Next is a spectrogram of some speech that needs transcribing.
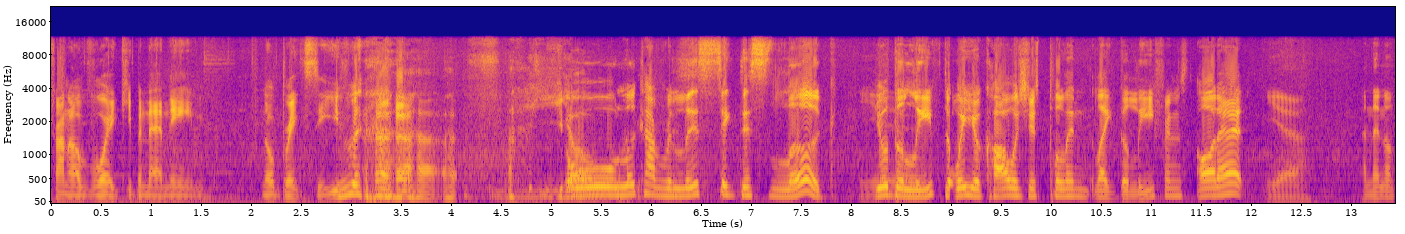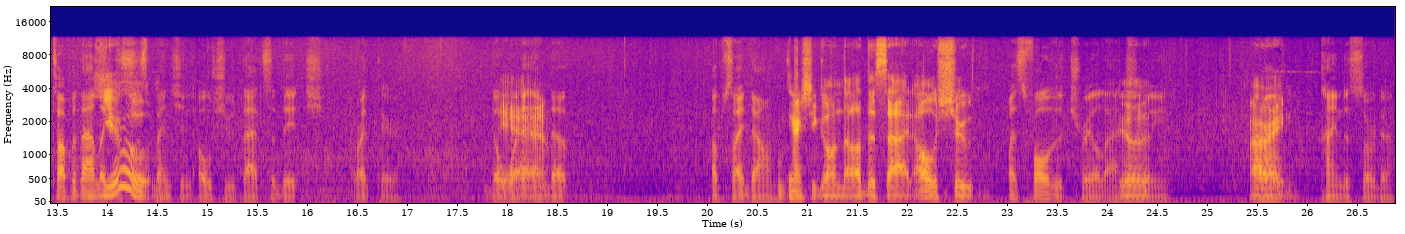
Trying to avoid keeping that name. No break, Steve. Yo, look how realistic this look. Yo, the leaf, the way your car was just pulling like the leaf and all that. Yeah. And then on top of that, like suspension. Oh shoot, that's a ditch right there. Don't want to end up upside down. We can actually go on the other side. Oh shoot! Let's follow the trail actually. All right, Kind of, sorta.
